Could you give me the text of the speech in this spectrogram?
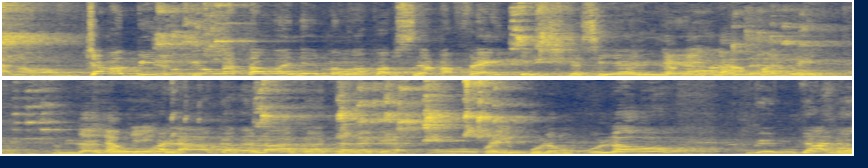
ano. Tsaka bilog yung katawan yan mga paps, naka-flight cage kasi yan, Ang laki, kaya ang dapat, lalaki. oh. Ang lalaki. So, alagang-alaga talaga. Okay, pulang-pula oh. Ganda, no?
